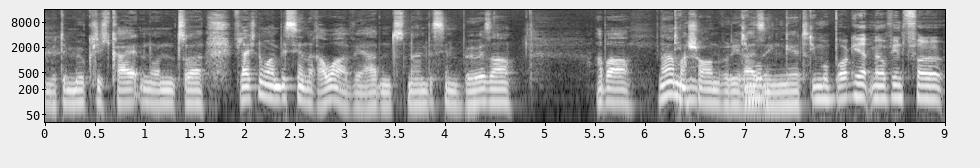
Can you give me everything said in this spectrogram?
mit den Möglichkeiten und äh, vielleicht noch mal ein bisschen rauer werdend, ne? ein bisschen böser. Aber na, mal schauen, wo die, Reise hingeht. Timo Borgi hat mir auf jeden Fall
